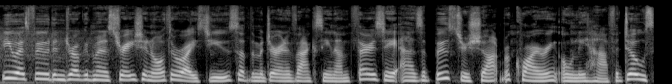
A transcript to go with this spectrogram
The US Food and Drug Administration authorised use of the Moderna vaccine on Thursday as a booster shot requiring only half a dose.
